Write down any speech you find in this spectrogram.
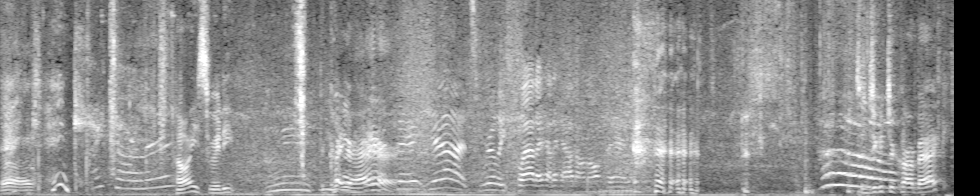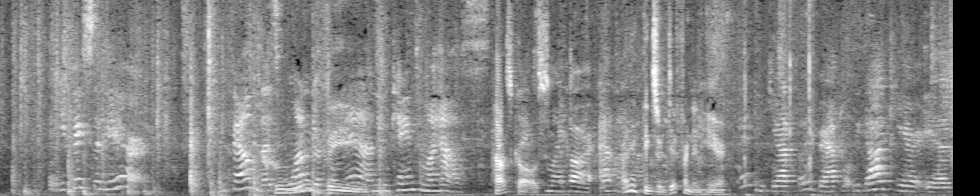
Bye. Hank. Hi, darling. How are you, sweetie? Mm, You cut your hair. birthday? Yeah, it's really flat. I had a hat on all day. did you get your car back? Here. I found this wonderful man who came to my house. House calls. my car at my I think house. things are different in here. Yeah, photograph. What we got here is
